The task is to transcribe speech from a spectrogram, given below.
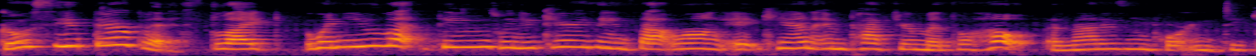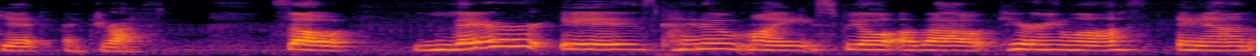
go see a therapist. Like when you let things, when you carry things that long, it can impact your mental health, and that is important to get addressed. So there is kind of my spiel about hearing loss and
